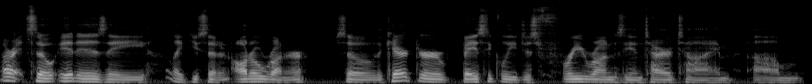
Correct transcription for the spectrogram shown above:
all right. So it is a like you said, an auto runner. So the character basically just free runs the entire time. Um,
